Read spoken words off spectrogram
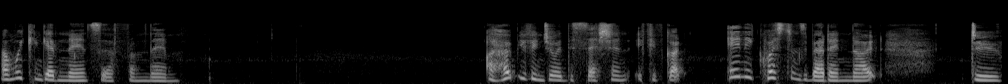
and we can get an answer from them. I hope you've enjoyed this session. If you've got any questions about EndNote, do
